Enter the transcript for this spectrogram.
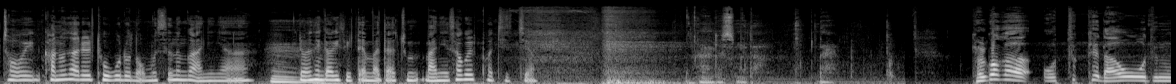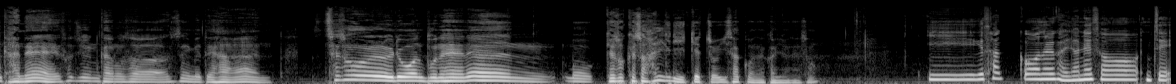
저희 간호사를 도구로 너무 쓰는 거 아니냐 음. 이런 생각이 들 때마다 좀 많이 서글퍼지죠. 알겠습니다. 네. 결과가 어떻게 나오든 간에 서지은 간호사 선생님에 대한 새서울 의료원 분회는 뭐 계속해서 할 일이 있겠죠. 이 사건에 관련해서. 이 사건을 관련해서 이제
